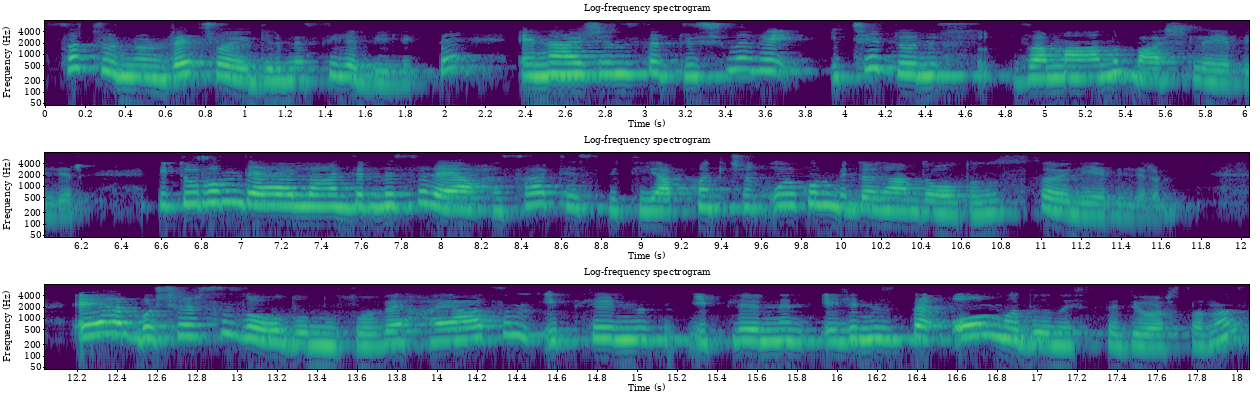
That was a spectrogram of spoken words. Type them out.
Satürn'ün retroya girmesiyle birlikte enerjinizde düşme ve içe dönüş zamanı başlayabilir. Bir durum değerlendirmesi veya hasar tespiti yapmak için uygun bir dönemde olduğunuzu söyleyebilirim. Eğer başarısız olduğunuzu ve hayatın iplerinin, iplerinin elinizde olmadığını hissediyorsanız,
